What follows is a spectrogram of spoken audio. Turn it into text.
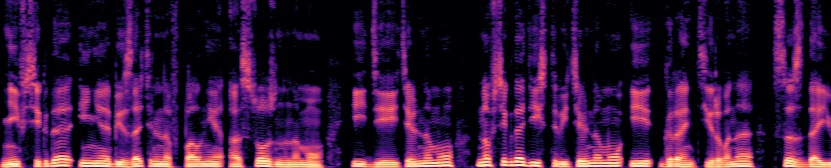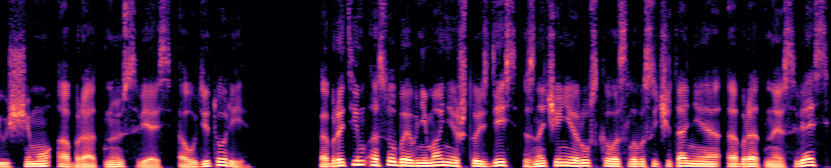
Не всегда и не обязательно вполне осознанному и деятельному, но всегда действительному и гарантированно создающему обратную связь аудитории. Обратим особое внимание, что здесь значение русского словосочетания «обратная связь»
